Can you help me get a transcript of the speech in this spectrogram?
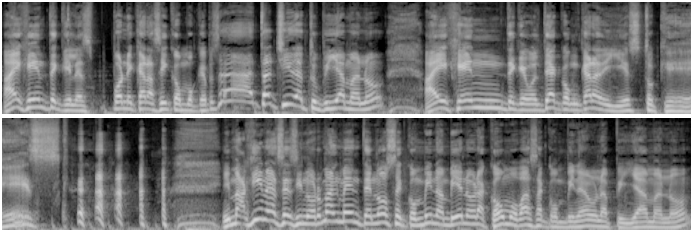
Hay gente que les pone cara así como que, pues, ah, está chida tu pijama, ¿no? Hay gente que voltea con cara de, ¿y esto qué es? Imagínense si normalmente no se combinan bien, ahora cómo vas a combinar una pijama, ¿no?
